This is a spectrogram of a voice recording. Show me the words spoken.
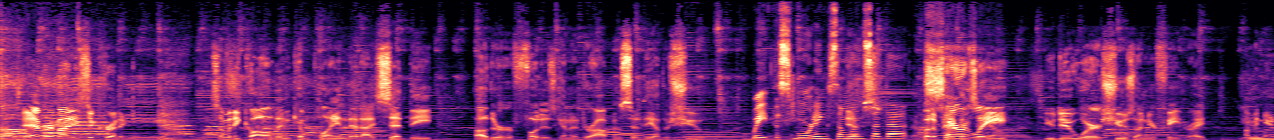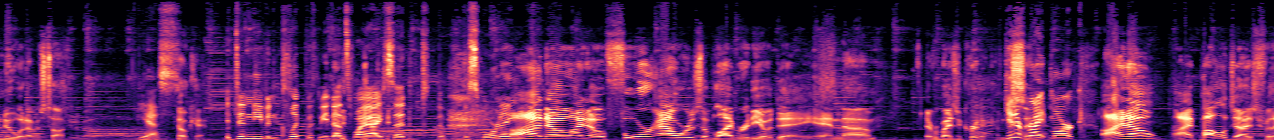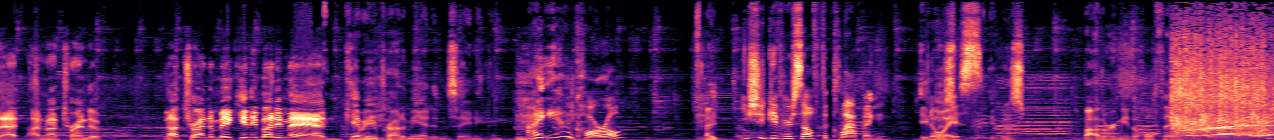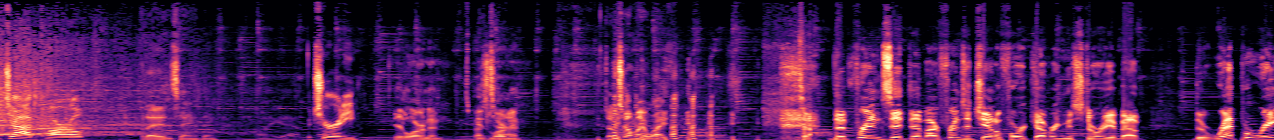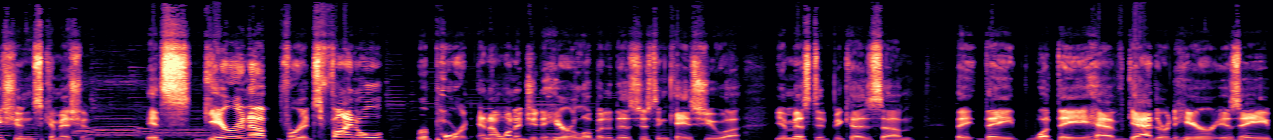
Everybody's a critic. Somebody called and complained that I said the other foot is going to drop instead of the other shoe. Wait, this morning someone Yes. said that? But apparently, you do wear shoes on your feet, right? I mean, you knew what I was talking about. Yes. Okay. It didn't even click with me. That's why I said th- this morning. I know, I know. Four hours of live radio a day, and um, everybody's a critic. I'm Get just it saying. right, Marc. I know. I apologize for that. I'm not trying to, not trying to make anybody mad. Cam, are you proud of me? I didn't say anything. I am, Carl. I You should give yourself the clapping it noise. Was, it was bothering me the whole thing, Good job, Carl. but I didn't say anything. Maturity. You're learning. about He's time. learning. Don't tell my wife. The friends at um, our friends at Channel Four are covering the story about the Reparations Commission. It's gearing up for its final report, and I wanted you to hear a little bit of this just in case you uh, you missed it, because um, they they what they have gathered here is a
